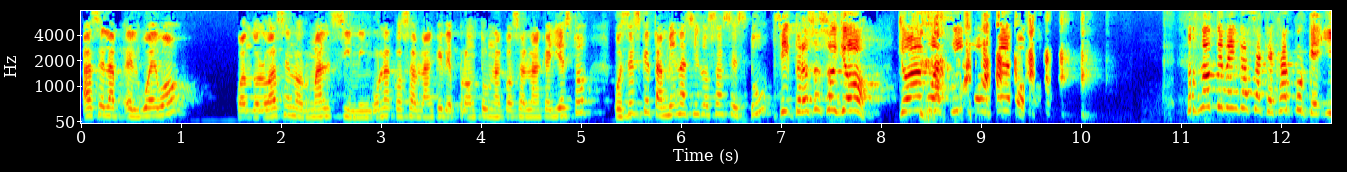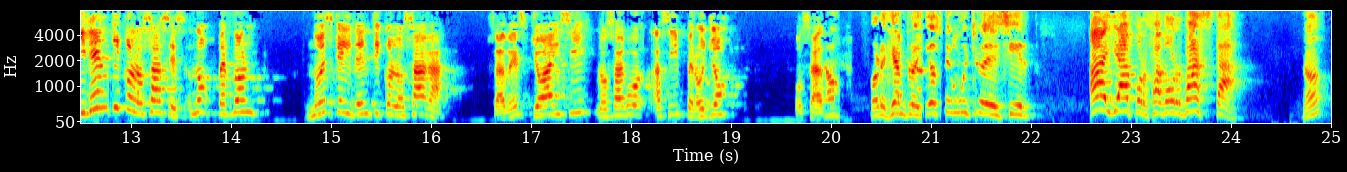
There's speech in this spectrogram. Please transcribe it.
hace el huevo cuando lo hace normal sin ninguna cosa blanca y de pronto una cosa blanca y esto, pues es que también así los haces tú. Sí, pero eso soy yo. Yo hago así los huevos. Entonces no te vengas a quejar porque idéntico los haces. No, perdón, no es que idéntico los haga, ¿sabes? Yo ahí sí los hago así, pero yo. O sea, por ejemplo, yo sé mucho de decir, ah, ya, por favor, basta, ¿no?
